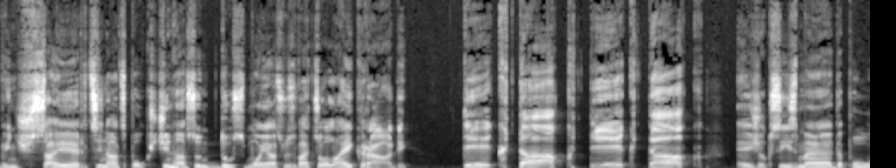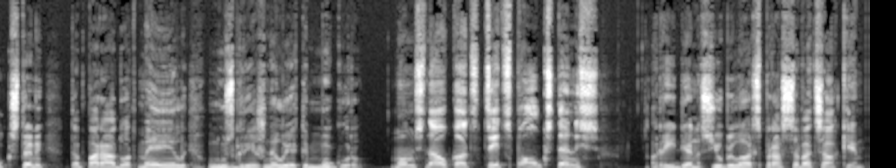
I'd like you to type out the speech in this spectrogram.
Viņš saērcināts pukšķinās un dusmojās uz veco laikrādi. Tik tak, tik tak. Ežoks izmēda pulksteni, tam parādot mēli un uzgriež nelieti muguru. Mums nav kāds cits pulkstenis. Rītdienas jubilārs prasa vecākiem,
